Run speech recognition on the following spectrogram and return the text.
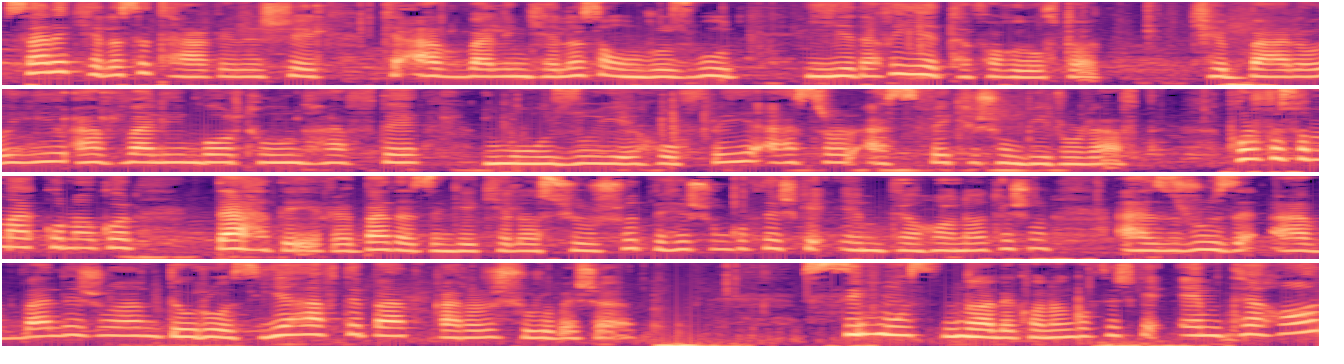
سر کلاس تغییر شکل که اولین کلاس اون روز بود یه دفعه یه اتفاقی افتاد که برای اولین بار تو اون هفته موضوع حفره اسرار از فکرشون بیرون رفت پروفسور مکگوناگل ده دقیقه بعد از اینکه کلاس شروع شد بهشون گفتش که امتحاناتشون از روز اولشون هم درست یه هفته بعد قرار شروع بشه سیموس ناله کنان گفتش که امتحان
